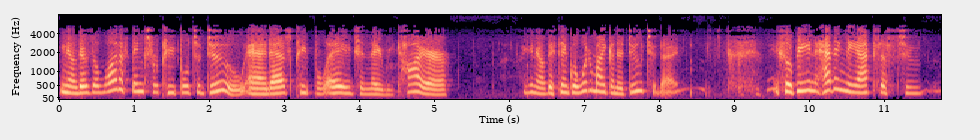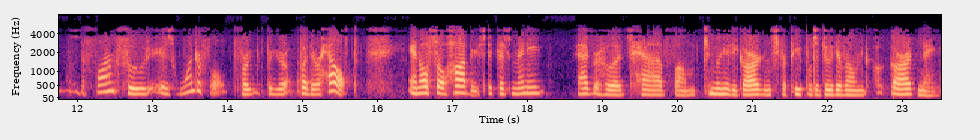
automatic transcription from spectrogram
You know, there's a lot of things for people to do. And as people age and they retire, you know, they think, well, what am I going to do today? So being having the access to the farm food is wonderful for for your for their health and also hobbies because many agri-hoods have um, community gardens for people to do their own gardening.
